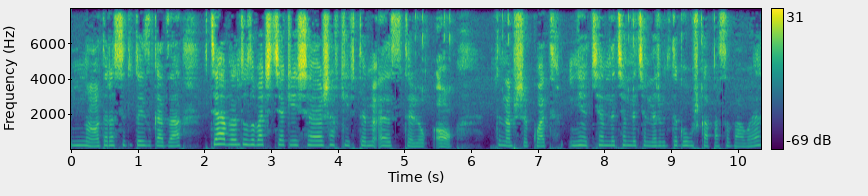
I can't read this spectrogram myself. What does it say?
No, teraz się tutaj zgadza. Chciałabym tu zobaczyć jakieś e, szafki w tym e, stylu. O, Te na przykład. Nie, ciemne, ciemne, ciemne, żeby do tego łóżka pasowały.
